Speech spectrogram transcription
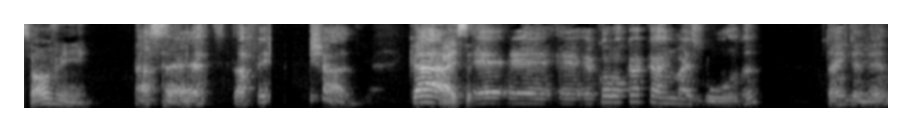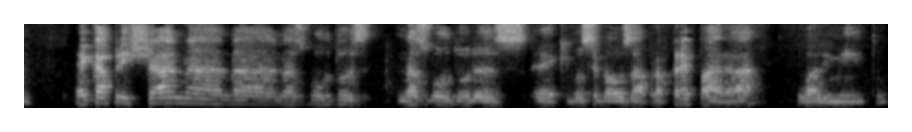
Só vim. Tá certo, tá fechado. Cara, é, é, é, é, colocar carne mais gorda, tá entendendo? É caprichar na, na, nas gorduras, nas gorduras é, que você vai usar para preparar o alimento,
